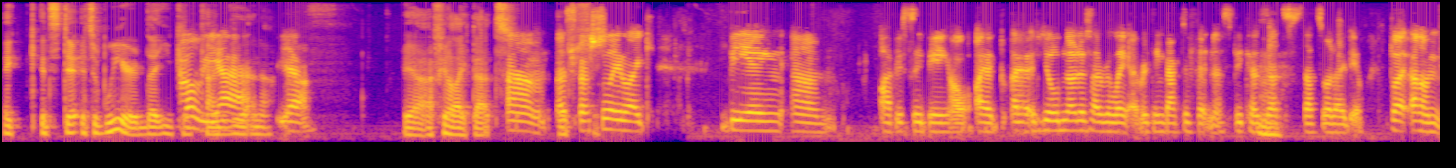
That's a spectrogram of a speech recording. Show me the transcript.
Like it's it's weird that you can oh, kind yeah. of do Yeah. Yeah, I feel like that's um especially like being um obviously being all I, I, you'll notice I relate everything back to fitness because mm. that's that's what I do. But um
